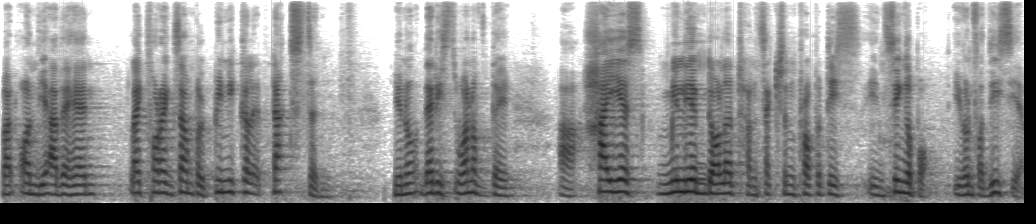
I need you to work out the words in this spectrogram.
But on the other hand, like for example, Pinnacle at Duxton, you know, that is one of the uh, highest million dollar transaction properties in Singapore, even for this year.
